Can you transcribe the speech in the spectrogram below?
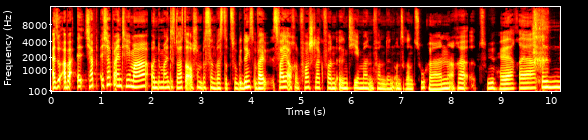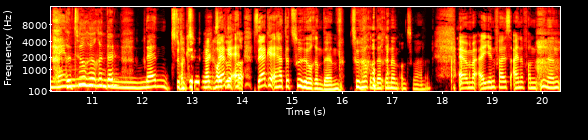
Also, aber äh, ich habe ich hab ein Thema und du meintest, du hast da auch schon ein bisschen was dazu gedingst, weil es war ja auch ein Vorschlag von irgendjemandem von den unseren Zuhörern, Zuhörerinnen, Zuhörenden, okay, sehr, geehr, sehr geehrte Zuhörenden, Zuhörenderinnen und Zuhörer. Ähm, äh, jedenfalls eine von ihnen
